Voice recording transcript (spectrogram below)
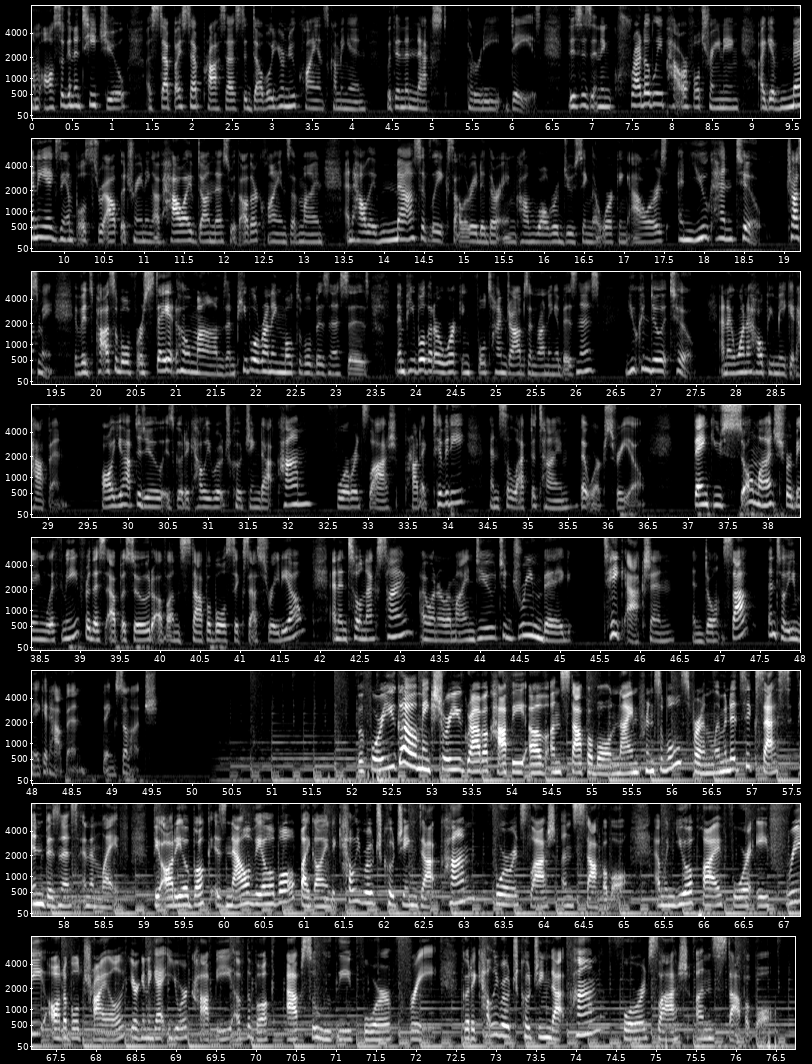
I'm also going to teach you a step by step process to double your new clients coming in within the next 30 days. This is an incredibly powerful training. I give many examples throughout the training of how I've done this with other clients of mine and how they've massively accelerated their income while reducing their working hours. And you can too. Trust me, if it's possible for stay at home moms and people running multiple businesses and people that are working full time jobs and running a business, you can do it too. And I want to help you make it happen. All you have to do is go to kellyroachcoaching.com forward slash productivity and select a time that works for you. Thank you so much for being with me for this episode of Unstoppable Success Radio. And until next time, I want to remind you to dream big, take action, and don't stop until you make it happen. Thanks so much. Before you go, make sure you grab a copy of Unstoppable Nine Principles for Unlimited Success in Business and in Life. The audiobook is now available by going to kellyroachcoaching.com forward slash unstoppable. And when you apply for a free Audible trial, you're going to get your copy of the book absolutely for free. Go to kellyroachcoaching.com forward slash unstoppable.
